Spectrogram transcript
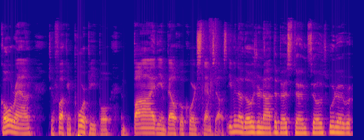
go around to fucking poor people and buy the umbilical cord stem cells. Even though those are not the best stem cells, whatever,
